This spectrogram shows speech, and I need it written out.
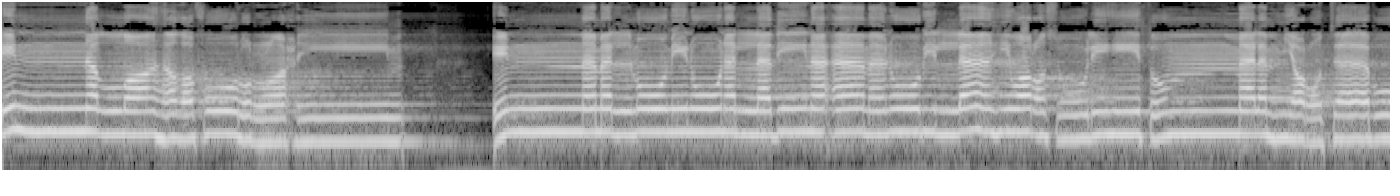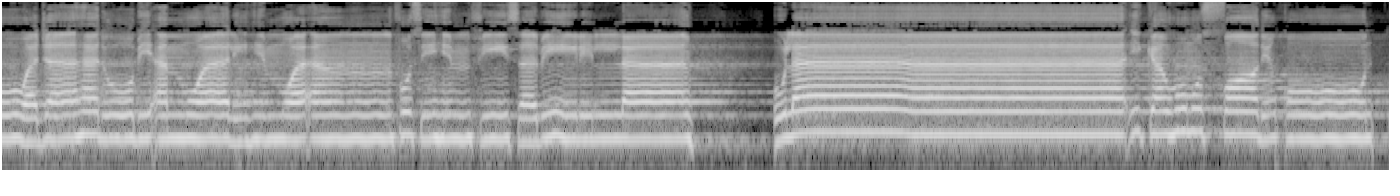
ان الله غفور رحيم انما المؤمنون الذين امنوا بالله ورسوله ثم لم يرتابوا وجاهدوا باموالهم وانفسهم في سبيل الله اولئك هم الصادقون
